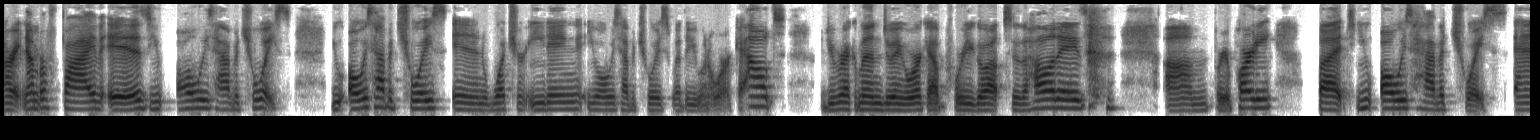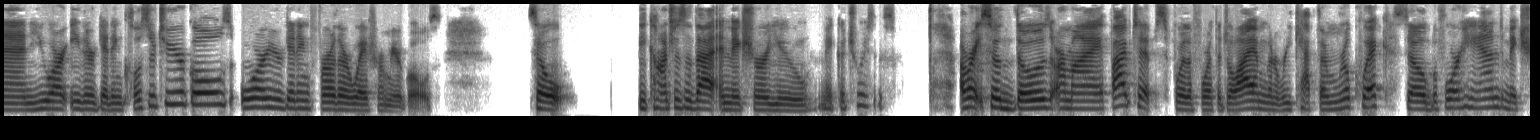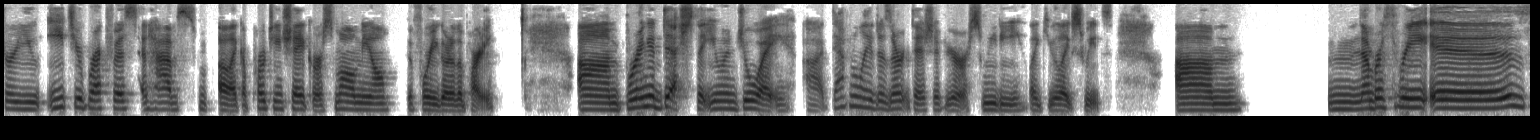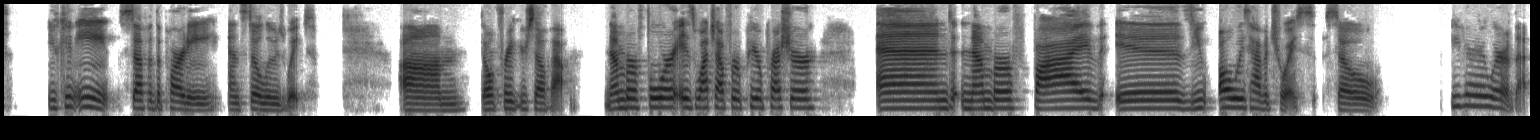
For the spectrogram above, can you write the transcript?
All right, number five is you always have a choice. You always have a choice in what you're eating. You always have a choice whether you want to work out. I do recommend doing a workout before you go out to the holidays um, for your party, but you always have a choice and you are either getting closer to your goals or you're getting further away from your goals. So be conscious of that and make sure you make good choices. All right, so those are my five tips for the 4th of July. I'm going to recap them real quick. So beforehand, make sure you eat your breakfast and have uh, like a protein shake or a small meal before you go to the party. Um, bring a dish that you enjoy. Uh, definitely a dessert dish if you're a sweetie, like you like sweets. Um, number three is you can eat stuff at the party and still lose weight. Um, don't freak yourself out. Number four is watch out for peer pressure. And number five is you always have a choice. So be very aware of that.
